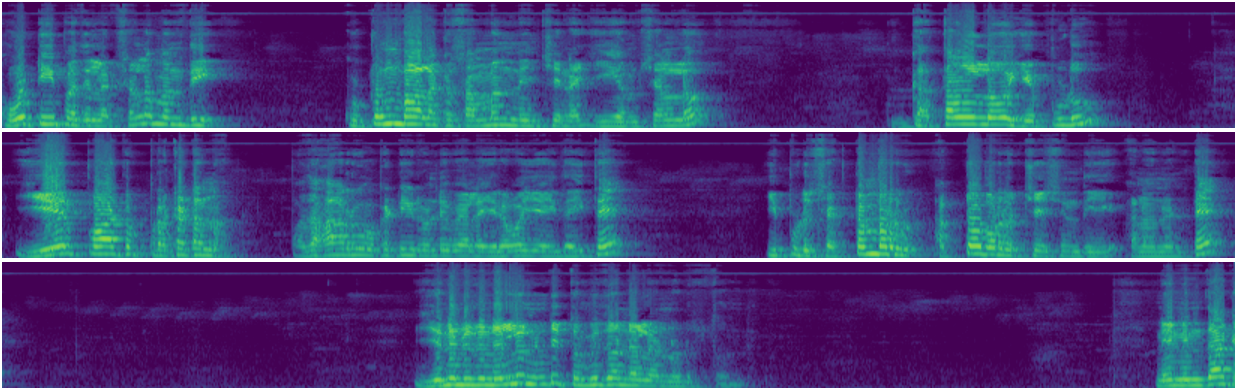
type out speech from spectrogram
కోటి పది లక్షల మంది కుటుంబాలకు సంబంధించిన ఈ అంశంలో గతంలో ఎప్పుడు ఏర్పాటు ప్రకటన పదహారు ఒకటి రెండు వేల ఇరవై ఐదు అయితే ఇప్పుడు సెప్టెంబర్ అక్టోబర్ వచ్చేసింది అని అంటే ఎనిమిది నెలల నుండి తొమ్మిదో నెల నడుస్తుంది. నేను ఇందాక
